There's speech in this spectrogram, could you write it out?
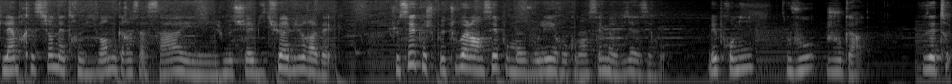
J'ai l'impression d'être vivante grâce à ça et je me suis habituée à vivre avec. Je sais que je peux tout balancer pour m'envoler et recommencer ma vie à zéro. Mais promis, vous, je vous garde. Vous êtes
